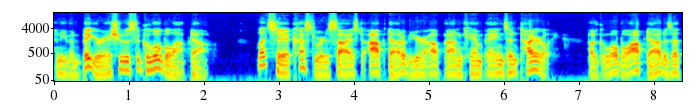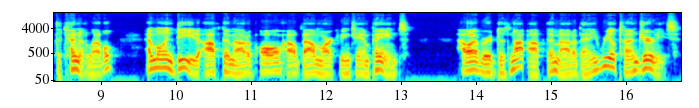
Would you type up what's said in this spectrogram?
An even bigger issue is the global opt out. Let's say a customer decides to opt out of your outbound campaigns entirely. A global opt out is at the tenant level and will indeed opt them out of all outbound marketing campaigns. However, it does not opt them out of any real time journeys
